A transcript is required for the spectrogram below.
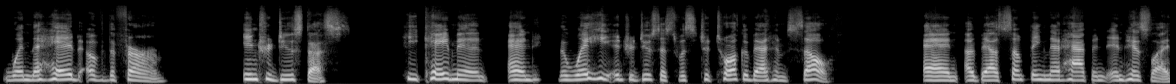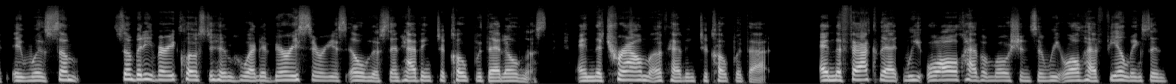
when the head of the firm introduced us. He came in and the way he introduced us was to talk about himself and about something that happened in his life. It was some somebody very close to him who had a very serious illness and having to cope with that illness and the trauma of having to cope with that. And the fact that we all have emotions and we all have feelings. And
